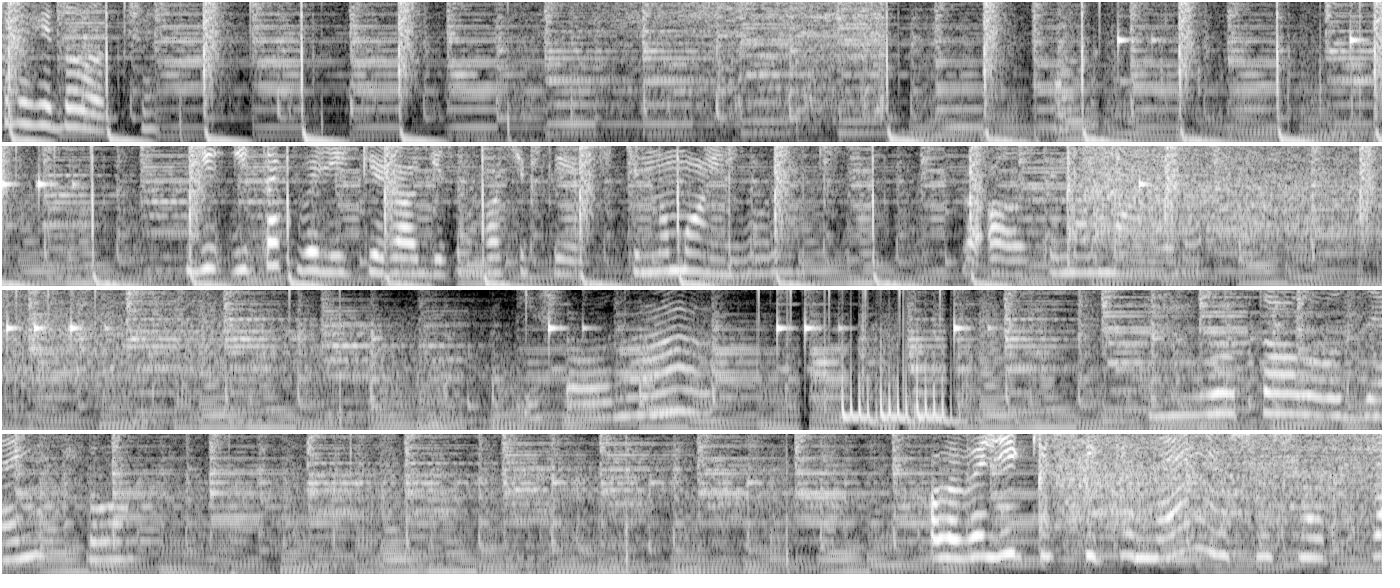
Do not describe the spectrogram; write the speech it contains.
трохи далече. І, і так великий радіус 24, тільки нормально. Але ти нормально Але великі спікінені що це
